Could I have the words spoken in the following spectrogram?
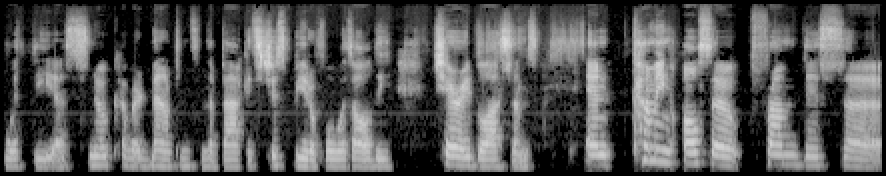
with the uh, snow covered mountains in the back. It's just beautiful with all the cherry blossoms. And coming also from this uh,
